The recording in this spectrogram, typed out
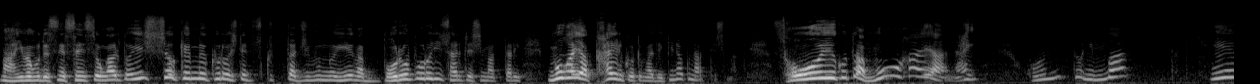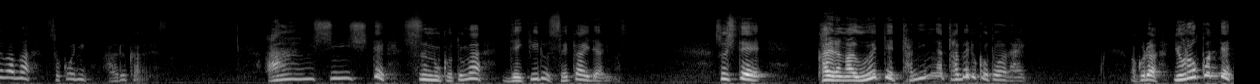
まあ今もですね戦争があると一生懸命苦労して作った自分の家がボロボロにされてしまったりもはや帰ることができなくなってしまってそういうことはもはやない。本当に全く平和がそこにあるからです。安心して住むことができる世界であります。そして彼らが植えて他人が食べることはない。これは喜んで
